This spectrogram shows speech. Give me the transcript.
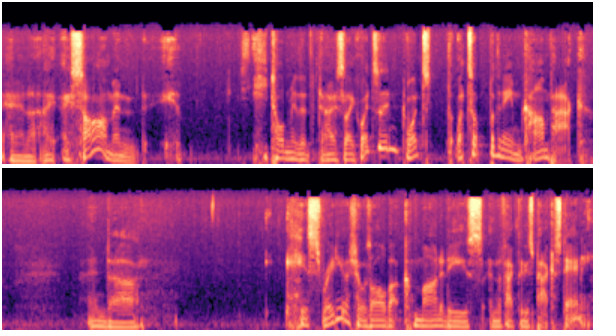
And I, I saw him, and it, he told me that I was like, "What's in, what's what's up with the name Compak?" And uh, his radio show was all about commodities and the fact that he's Pakistani.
